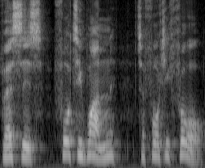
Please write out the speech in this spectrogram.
verses 41 to 44.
